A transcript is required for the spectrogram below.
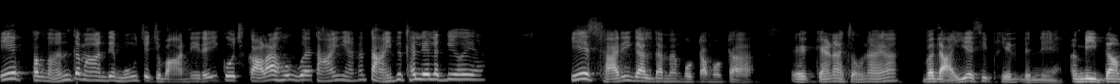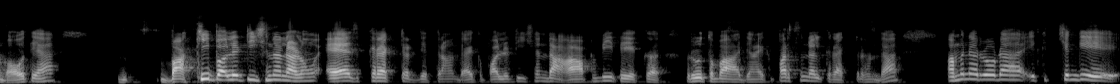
ਇਹ ਭਗਵੰਤ ਮਾਨ ਦੇ ਮੂੰਹ 'ਚ ਜ਼ੁਬਾਨ ਨਹੀਂ ਰਹੀ ਕੁਝ ਕਾਲਾ ਹੋਊਗਾ ਤਾਂ ਹੀ ਆ ਨਾ, ਤਾਂ ਹੀ ਤੇ ਥੱਲੇ ਲੱਗੇ ਹੋਏ ਆ। ਇਹ ਸਾਰੀ ਗੱਲ ਦਾ ਮੈਂ ਮੋਟਾ-ਮੋਟਾ ਕਹਿਣਾ ਚਾਹੁੰਦਾ ਆ, ਵਧਾਈ ਅਸੀਂ ਫੇਰ ਦਿੰਨੇ ਆ, ਉਮੀਦਾਂ ਬਹੁਤ ਆ ਬਾਕੀ ਪੋਲੀਟੀਸ਼ੀਅਨਾਂ ਨਾਲੋਂ ਐਜ਼ ਕਰੈਕਟਰ ਜਿਸ ਤਰ੍ਹਾਂ ਹੁੰਦਾ, ਇੱਕ ਪੋਲੀਟੀਸ਼ੀਅਨ ਦਾ ਆਪ ਵੀ ਤੇ ਇੱਕ ਰੁਤਬਾ ਜਾਂ ਇੱਕ ਪਰਸਨਲ ਕਰੈਕਟਰ ਹੁੰਦਾ, ਅਮਨ ਅਰੋੜਾ ਇੱਕ ਚੰਗੇ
